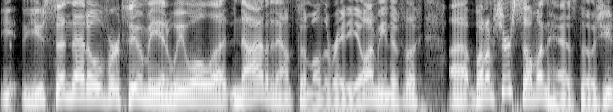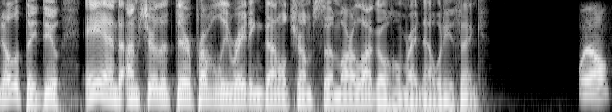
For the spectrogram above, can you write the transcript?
You, you send that over to me, and we will uh, not announce them on the radio. I mean, if, uh, but I'm sure someone has those. You know that they do, and I'm sure that they're probably raiding Donald Trump's uh, Mar-a-Lago home right now. What do you think? Well,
